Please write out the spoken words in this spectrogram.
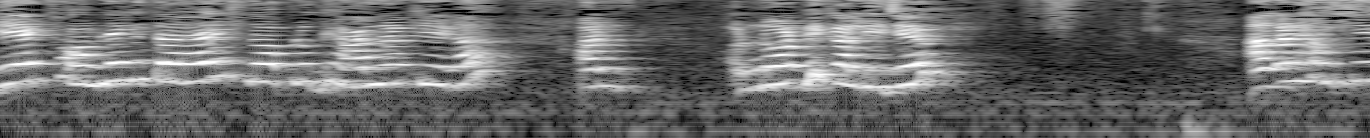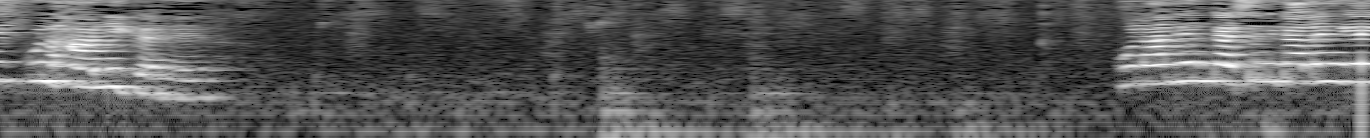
ये एक फॉर्मूले की तरह है, इसलिए आप लोग ध्यान रखिएगा। और नोट भी कर लीजिए। अगर हमसे कुल हानि कहे कुल हानि हम कैसे निकालेंगे?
